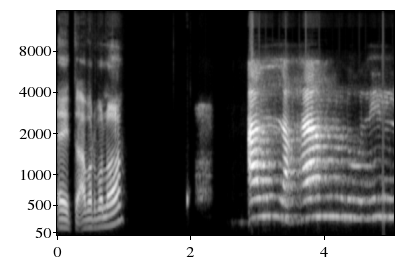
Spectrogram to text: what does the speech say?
এই তো আবার বলো الحمد لله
